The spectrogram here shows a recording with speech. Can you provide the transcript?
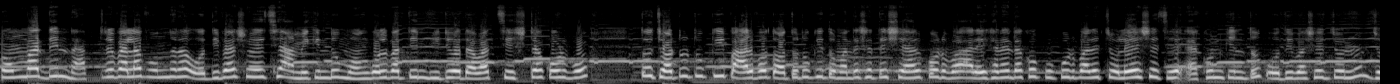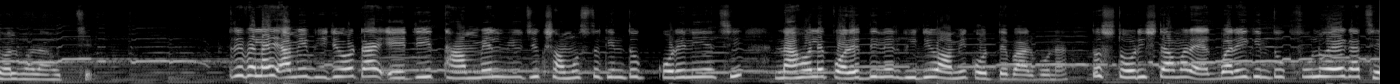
সোমবার দিন রাত্রেবেলা বন্ধুরা অধিবাস হয়েছে, আমি কিন্তু মঙ্গলবার দিন ভিডিও দেওয়ার চেষ্টা করব। তো যতটুকুই পারব, ততটুকুই তোমাদের সাথে শেয়ার করব। আর এখানে দেখো পুকুর পাড়ে চলে এসেছে। এখন কিন্তু অধিবাসের জন্য জল ভরা হচ্ছে। রাত্রিবেলায় আমি ভিডিওটা এডিট থাম্বেল মিউজিক সমস্ত কিন্তু করে নিয়েছি। না হলে পরের দিনের ভিডিও আমি করতে পারব না। তো স্টোরিজটা আমার একবারেই কিন্তু ফুল হয়ে গেছে।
